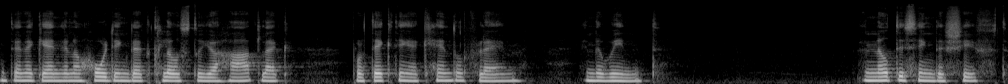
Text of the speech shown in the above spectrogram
And then again, you know, holding that close to your heart, like protecting a candle flame in the wind. And noticing the shift.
